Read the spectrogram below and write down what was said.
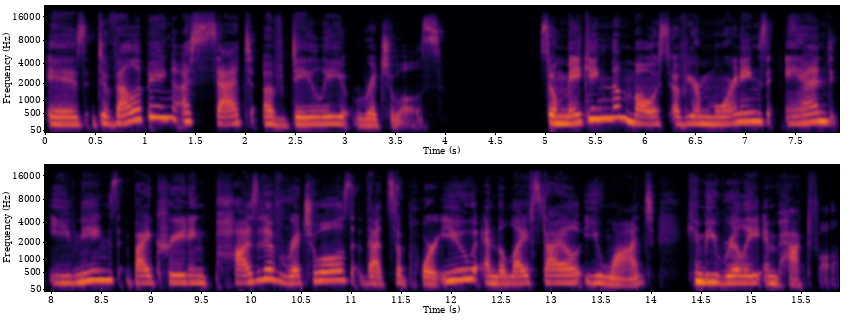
is developing a set of daily rituals. So, making the most of your mornings and evenings by creating positive rituals that support you and the lifestyle you want can be really impactful.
